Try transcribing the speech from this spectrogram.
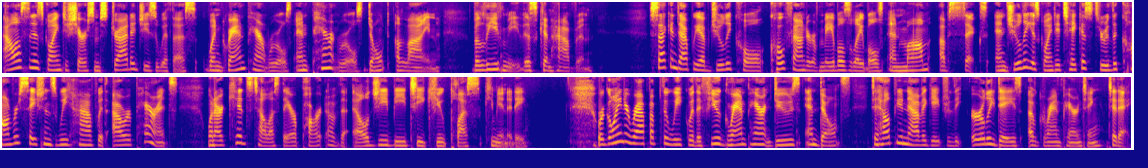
Allison is going to share some strategies with us when grandparent rules and parent rules don't align. Believe me, this can happen. Second up, we have Julie Cole, co founder of Mabel's Labels and mom of six. And Julie is going to take us through the conversations we have with our parents when our kids tell us they are part of the LGBTQ plus community. We're going to wrap up the week with a few grandparent do's and don'ts to help you navigate through the early days of grandparenting today.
